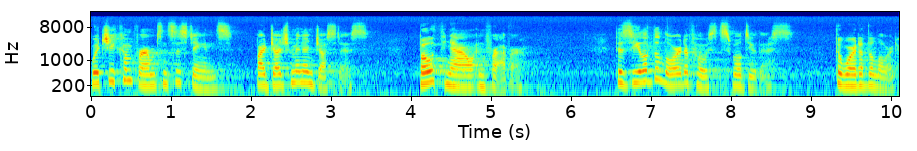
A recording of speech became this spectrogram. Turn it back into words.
which he confirms and sustains by judgment and justice, both now and forever. The zeal of the Lord of hosts will do this. The word of the Lord.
